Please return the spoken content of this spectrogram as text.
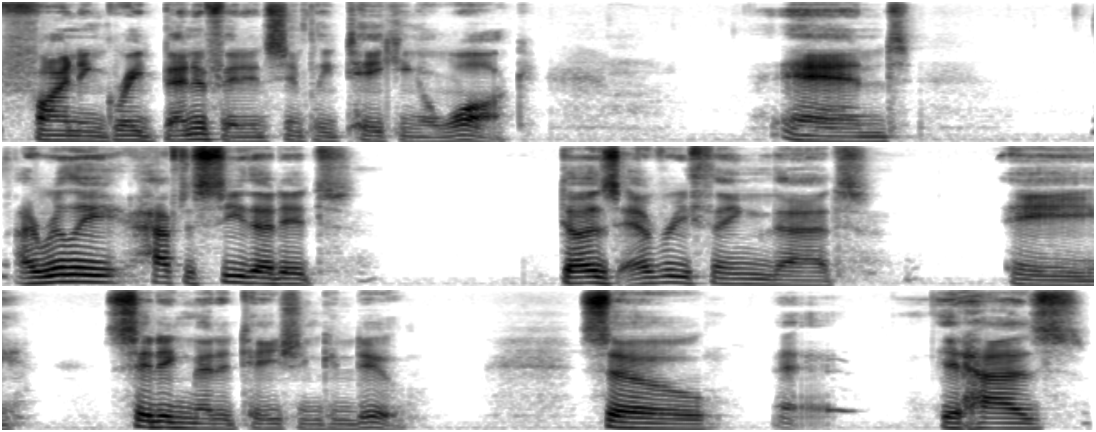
finding great benefit in simply taking a walk. And I really have to see that it does everything that a sitting meditation can do. So eh, it has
